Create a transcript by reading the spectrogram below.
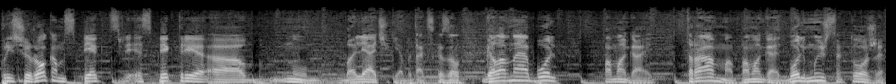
при широком спектре, спектре б- ну, болячек, я бы так сказал. Головная боль помогает. Травма помогает, боль в мышцах тоже.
